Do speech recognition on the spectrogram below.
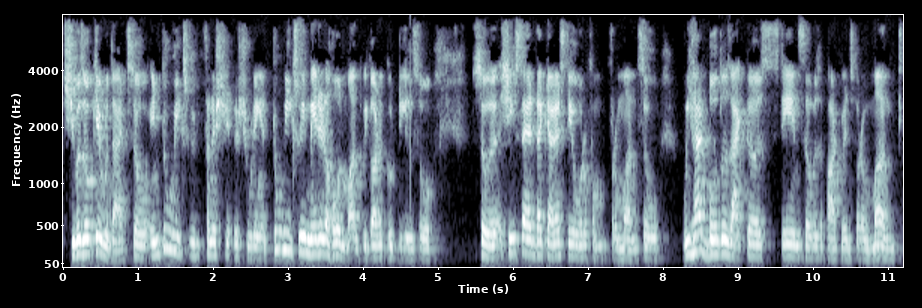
She was okay with that. So in two weeks we finished shooting. In two weeks we made it a whole month. We got a good deal. So so she said that can I stay over for, for a month? So we had both those actors stay in service apartments for a month.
